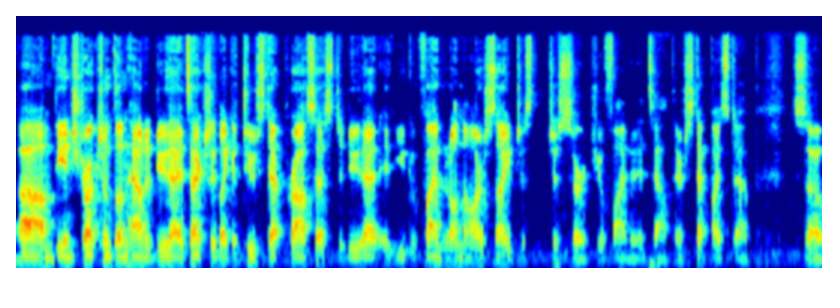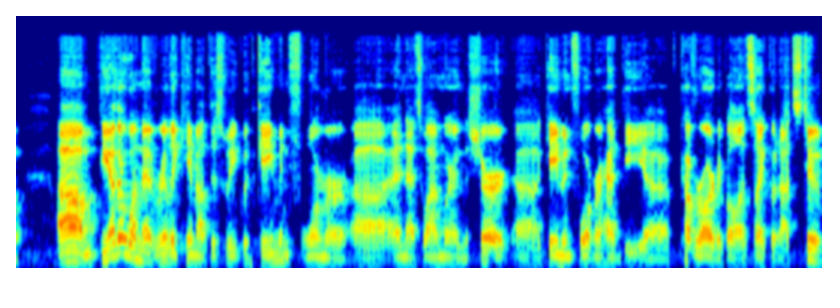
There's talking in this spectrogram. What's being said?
um, the instructions on how to do that. It's actually like a two step process to do that. And you can find it on our site. Just just search, you'll find it. It's out there step by step. So um, the other one that really came out this week with Game Informer, uh, and that's why I'm wearing the shirt. Uh, Game Informer had the uh, cover article on Psychonauts 2.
